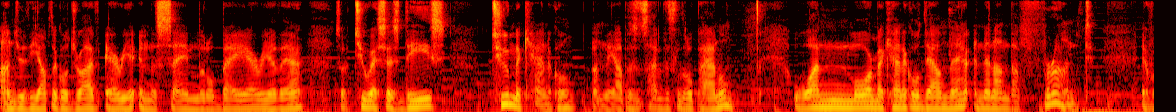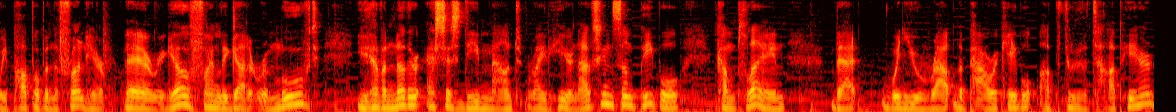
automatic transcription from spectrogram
under the optical drive area in the same little bay area there. So two SSDs, two mechanical on the opposite side of this little panel, one more mechanical down there, and then on the front, if we pop open the front here, there we go, finally got it removed. You have another SSD mount right here. Now I've seen some people complain that when you route the power cable up through the top here,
